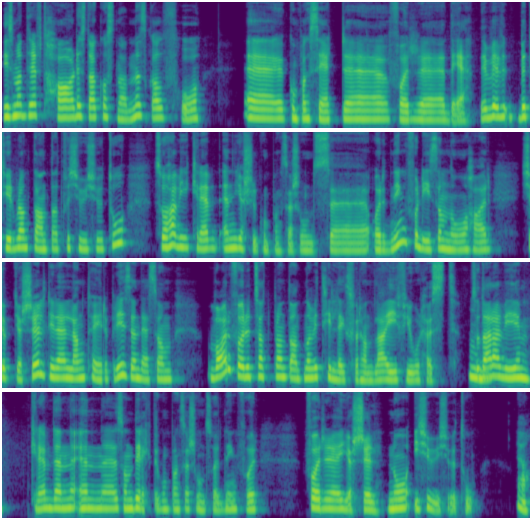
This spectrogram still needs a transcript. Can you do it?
De som har truffet hardest av kostnadene, skal få eh, kompensert eh, for eh, det. Det betyr bl.a. at for 2022 så har vi krevd en gjødselkompensasjonsordning for de som nå har kjøpt gjødsel til en langt høyere pris enn det som var forutsatt bl.a. når vi tilleggsforhandla i fjor høst. Mm. Så der har vi krevd en, en eh, sånn direkte kompensasjonsordning for, for eh, gjødsel nå i 2022. Ja.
